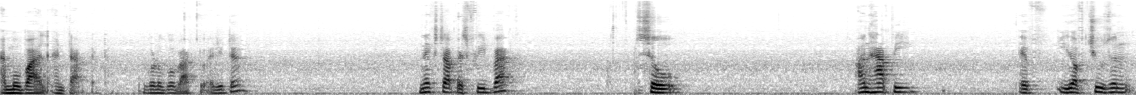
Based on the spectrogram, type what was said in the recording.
and mobile and tablet. I'm going to go back to editor. Next up is feedback. So unhappy if you have chosen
